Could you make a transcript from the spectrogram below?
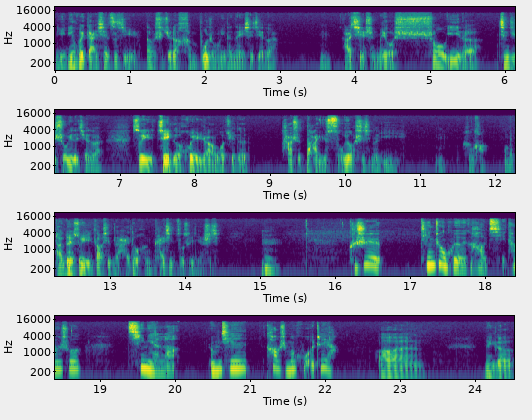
你一定会感谢自己当时觉得很不容易的那一些阶段，嗯，而且是没有收益的经济收益的阶段，所以这个会让我觉得它是大于所有事情的意义，嗯，很好。我们团队所以到现在还都很开心做这件事情。嗯。可是听众会有一个好奇，他会说：七年了，荣谦靠什么活着呀？呃，那个，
